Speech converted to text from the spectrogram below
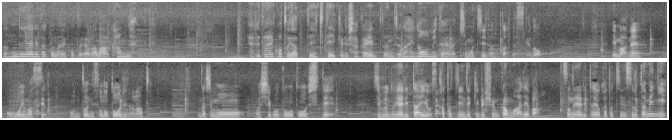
なんでやりたくないことやらなあかんねんってやりたいことやって生きていける社会なんじゃないの？みたいな気持ちだったんですけど今ね思いますよ。本当にその通りだなと。私も仕事を通して自分のやりたいを形にできる瞬間もあればそのやりたいを形にするために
